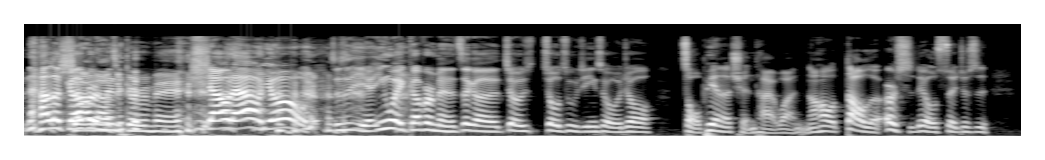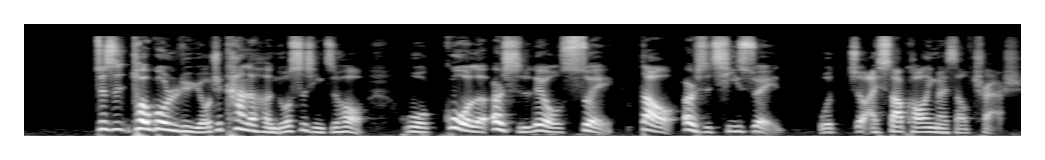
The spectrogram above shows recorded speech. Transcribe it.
拿了 government，shout out yo，就是也因为 government 这个救救助金，所以我就。走遍了全台湾，然后到了二十六岁，就是就是透过旅游去看了很多事情之后，我过了二十六岁到二十七岁，我就 I stop calling myself trash。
